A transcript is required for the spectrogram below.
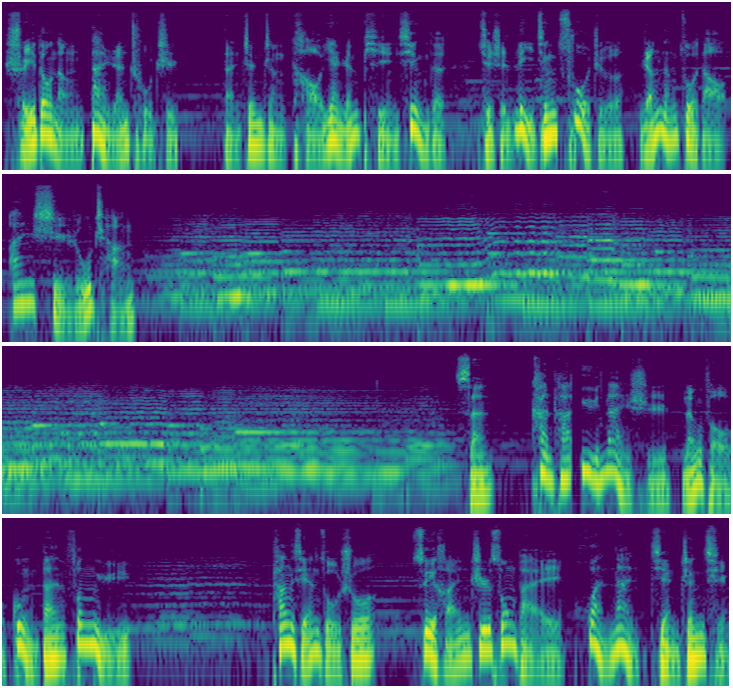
谁都能淡然处之，但真正考验人品性的，却是历经挫折仍能做到安适如常。三。看他遇难时能否共担风雨。汤显祖说：“岁寒知松柏，患难见真情。”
